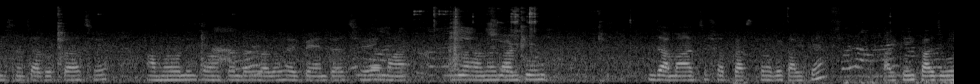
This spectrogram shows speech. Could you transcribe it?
বিছানা চাদরটা আছে। আমার অনেক জামা প্যান্ট দাদা ভাই প্যান্ট আছে, মা আমার আমার মান্টুর জামা আছে, সব কাচতে হবে কালকে। কালকেই কাচবো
